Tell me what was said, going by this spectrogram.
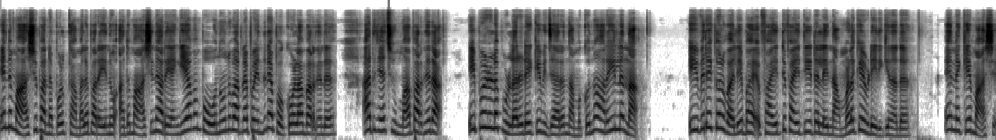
എന്ന് മാഷ് പറഞ്ഞപ്പോൾ കമല പറയുന്നു അത് മാഷിനെ അറിയാമെങ്കിൽ അവൻ പോകുന്നു എന്ന് പറഞ്ഞപ്പോൾ എന്തിനാ പൊക്കോളാൻ പറഞ്ഞത്? അത് ഞാൻ ചുമ്മാ പറഞ്ഞതാ. ഇപ്പോഴുള്ള പിള്ളേരുടെയൊക്കെ വിചാരം നമുക്കൊന്നും അറിയില്ലെന്നാ. ഇവരെക്കാൾ വലിയ ഫൈറ്റ് ഫൈറ്റ് ചെയ്തിട്ടല്ലേ നമ്മളൊക്കെ ഇവിടെ ഇരിക്കുന്നത്? എന്നൊക്കെ മാഷ്.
